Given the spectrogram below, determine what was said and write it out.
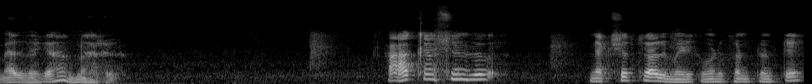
మెల్లగా అన్నారు. ఆకాశంలో నక్షత్రాలు మెడుకు మెడుకుంటుంటే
